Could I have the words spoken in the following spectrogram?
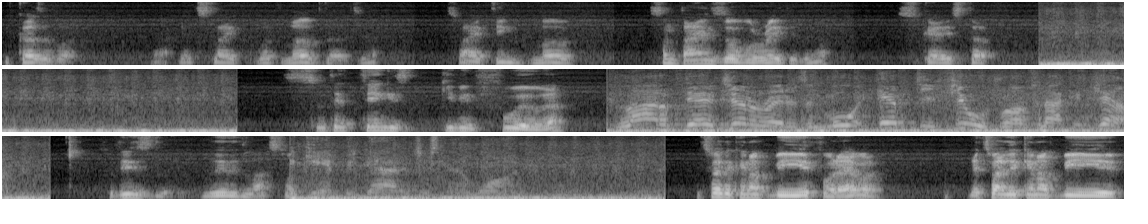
because of what? Yeah, that's like what love does, you know? So I think love sometimes is overrated, you know? Scary stuff. So that thing is giving fuel, huh? A lot of dead generators and more empty fuel drums than I can count. So this is really the last one. It can't be down to just that one. That's why they cannot be here forever. That's why they cannot be here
